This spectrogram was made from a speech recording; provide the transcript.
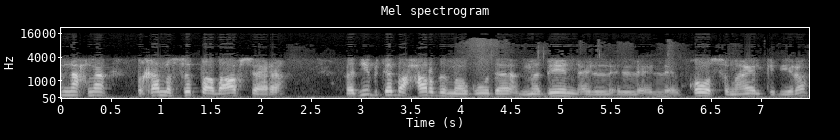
لنا إحنا بخمس ست أضعاف سعرها. فدي بتبقى حرب موجودة ما بين ال ال القوى الصناعية الكبيرة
